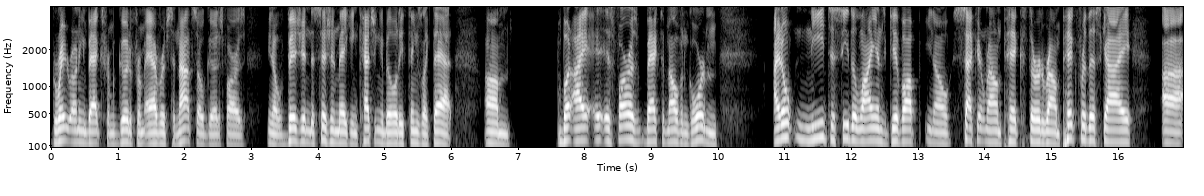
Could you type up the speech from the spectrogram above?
great running backs from good from average to not so good as far as you know vision, decision making, catching ability, things like that. Um, but I, as far as back to Melvin Gordon, I don't need to see the Lions give up, you know, second round pick, third round pick for this guy, uh,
